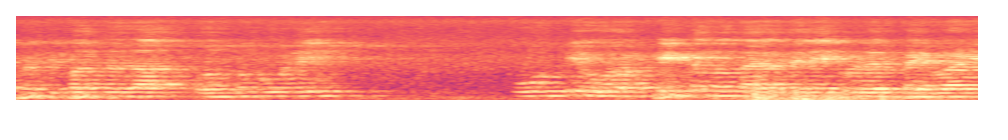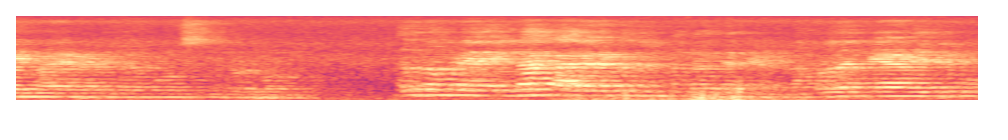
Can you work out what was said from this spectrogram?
പ്രതിബദ്ധത ഒന്നുകൂടി ഊട്ടി ഉറപ്പിക്കുന്ന തരത്തിലേക്കുള്ള ഒരു പരിപാടിയുമായാണ് ജോൺ കോൺസ് അത് നമ്മുടെ എല്ലാ കാലഘട്ടത്തിലും അങ്ങനെ തന്നെയാണ് നമ്മൾ തന്നെയാണ് ഇതിന്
